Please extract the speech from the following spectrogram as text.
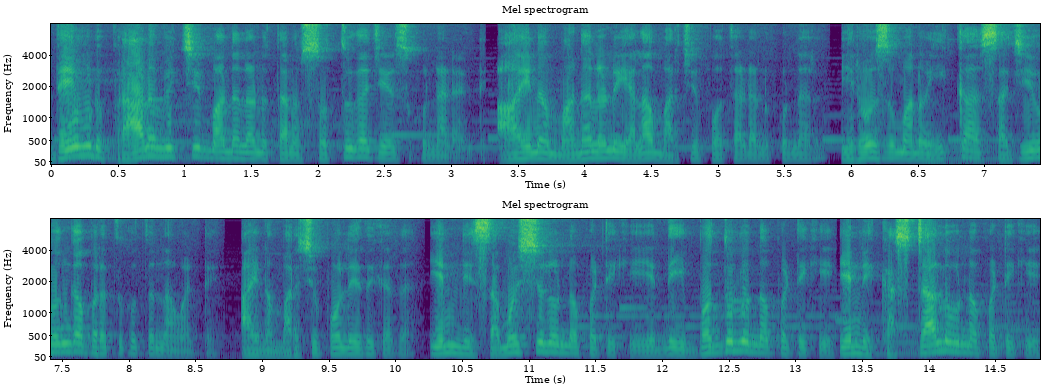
దేవుడు ప్రాణం ఇచ్చి మనలను తన సొత్తుగా చేసుకున్నాడండి. ఆయన మనలను ఎలా మర్చిపోతాడు అనుకున్నారు ఈ రోజు మనం ఇంకా సజీవంగా బ్రతుకుతున్నామంటే ఆయన మర్చిపోలేదు కదా? ఎన్ని సమస్యలు ఉన్నప్పటికీ ఎన్ని ఇబ్బందులు ఉన్నప్పటికీ ఎన్ని కష్టాలు ఉన్నప్పటికీ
